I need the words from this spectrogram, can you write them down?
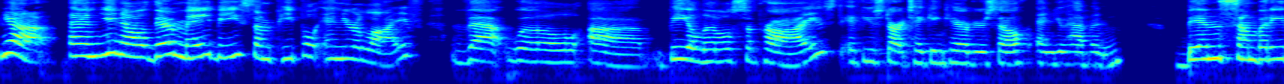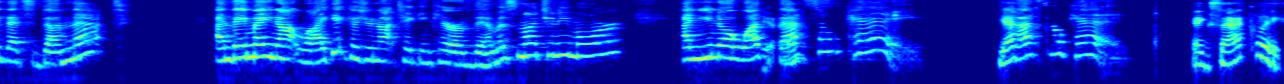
yeah. And, you know, there may be some people in your life that will uh, be a little surprised if you start taking care of yourself and you haven't mm-hmm. been somebody that's done that. And they may not like it because you're not taking care of them as much anymore. And you know what? Yes. That's okay. Yeah. That's okay. Exactly.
